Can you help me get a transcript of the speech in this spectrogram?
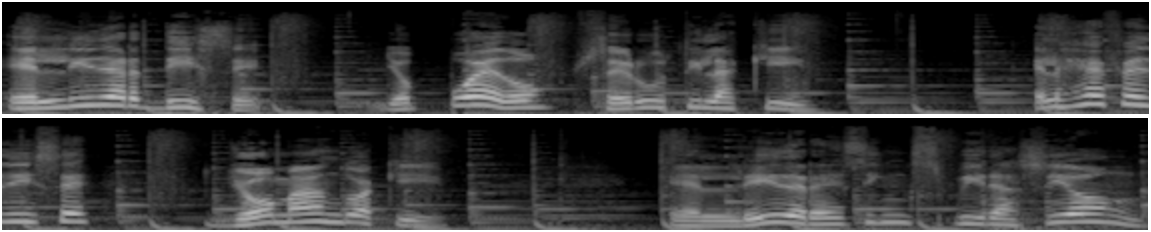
el líder dice, yo puedo ser útil aquí. El jefe dice, yo mando aquí. El líder es inspiración.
